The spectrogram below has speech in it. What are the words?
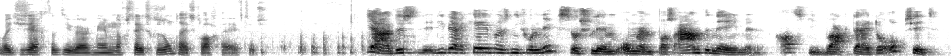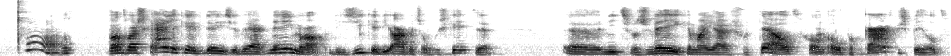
wat je zegt, dat die werknemer nog steeds gezondheidsklachten heeft. Dus. Ja, dus die werkgever is niet voor niks zo slim om hem pas aan te nemen als die wachttijd erop zit. Ah. Want, want, waarschijnlijk heeft deze werknemer, die zieke, die arbeidsongeschikte, uh, niets verzwegen, maar juist verteld, gewoon open kaart gespeeld.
